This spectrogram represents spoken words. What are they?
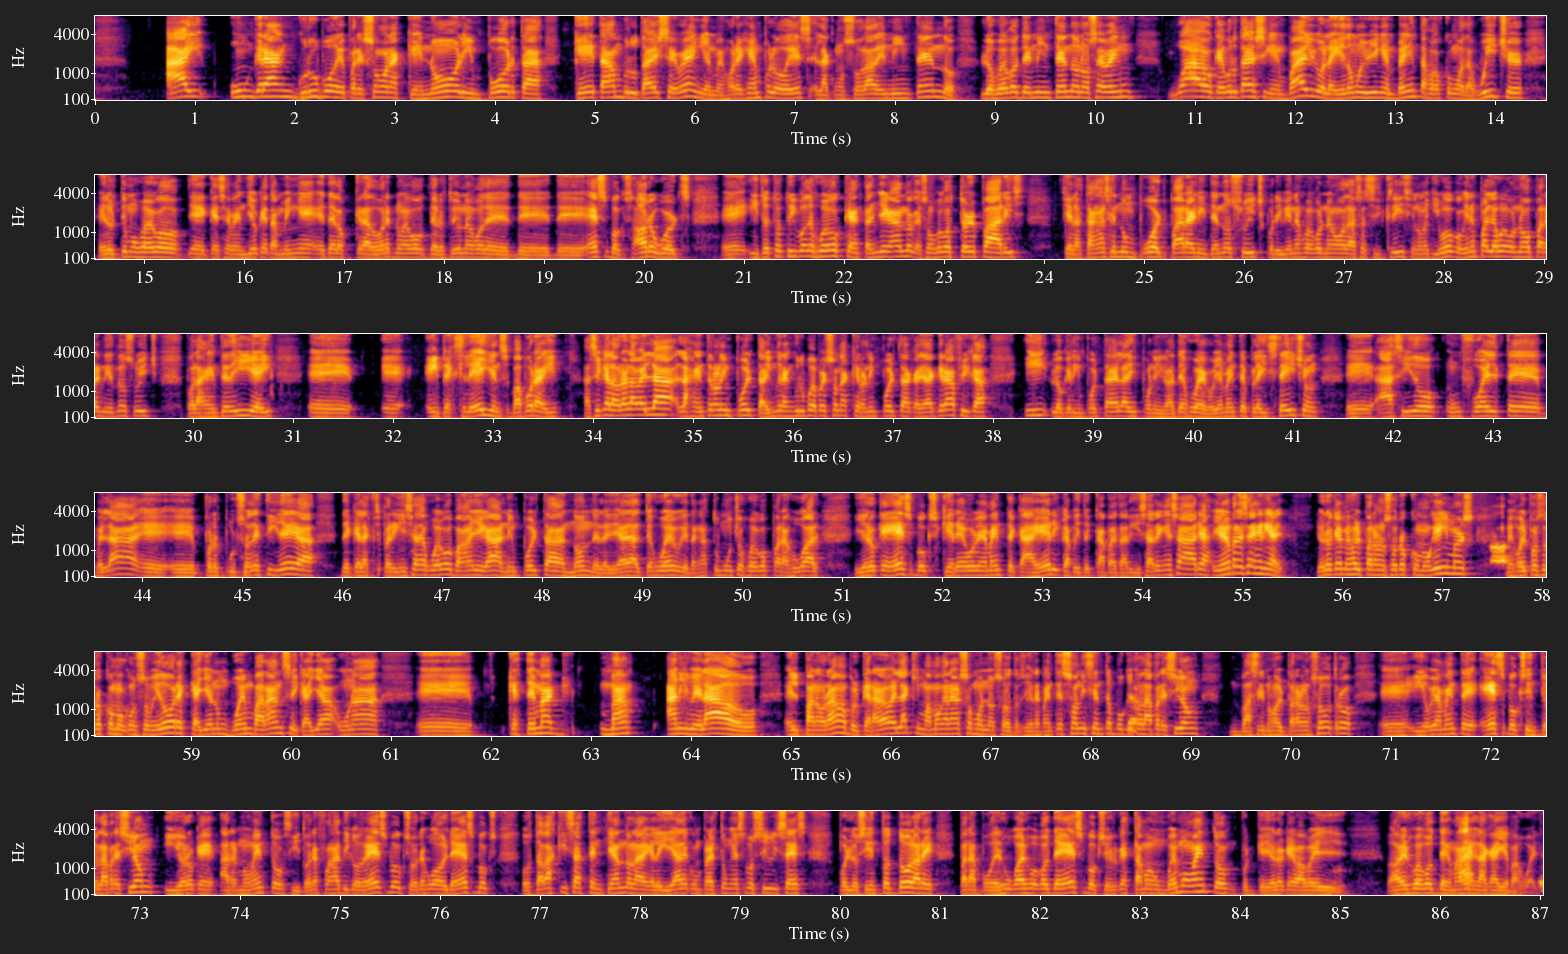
hay un gran grupo de personas que no le importa qué tan brutal se ven. Y el mejor ejemplo es la consola de Nintendo. Los juegos de Nintendo no se ven, wow, qué brutal. Sin embargo, le ha ido muy bien en venta. Juegos como The Witcher, el último juego eh, que se vendió, que también es, de los creadores nuevos, de los estudios nuevos de, de, Xbox, Outer Worlds. Eh, y todos estos tipos de juegos que están llegando, que son juegos third parties que la están haciendo un port para el Nintendo Switch. Por ahí viene juego nuevo de Assassin's Creed, si no me equivoco. Vienen un par de juegos nuevos para el Nintendo Switch por la gente de EA. Eh, eh, Apex Legends va por ahí. Así que a la hora de la verdad, la gente no le importa. Hay un gran grupo de personas que no le importa la calidad gráfica y lo que le importa es la disponibilidad de juego. Obviamente, PlayStation eh, ha sido un fuerte, ¿verdad? Eh, propulsor de esta idea de que la experiencia de juegos van a llegar, no importa en dónde. La idea de darte juego y que tengas tú muchos juegos para jugar. Y yo creo que Xbox quiere, obviamente, caer y capitalizar en esa área. Y me parece genial. Yo creo que es mejor para nosotros como gamers, mejor para nosotros como consumidores, que haya un buen balance y que haya una. Eh, que esté más, más anivelado el panorama, porque ahora la verdad quien vamos a ganar somos nosotros. Si de repente Sony siente un poquito la presión, va a ser mejor para nosotros. Eh, y obviamente Xbox sintió la presión. Y yo creo que al momento, si tú eres fanático de Xbox o eres jugador de Xbox, o estabas quizás tenteando la, la idea de comprarte un Xbox Series S por los 100 dólares para poder jugar juegos de Xbox, yo creo que estamos en un buen momento, porque yo creo que va a haber va a haber juegos de más en la calle para jugar.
